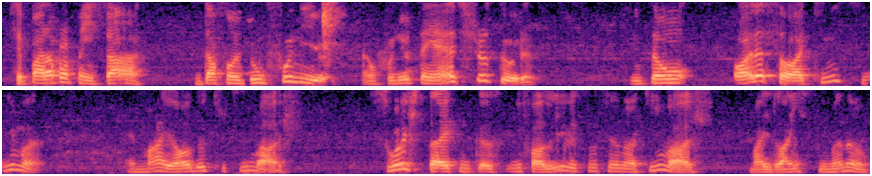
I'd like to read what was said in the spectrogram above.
Você parar para pensar, a gente está falando de um funil. Né? Um funil tem essa estrutura. Então, olha só, aqui em cima é maior do que aqui embaixo. Suas técnicas infalíveis funcionam aqui embaixo, mas lá em cima não.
